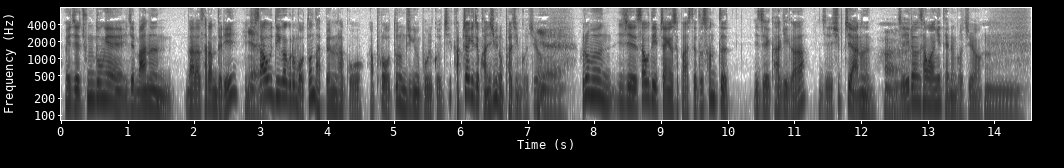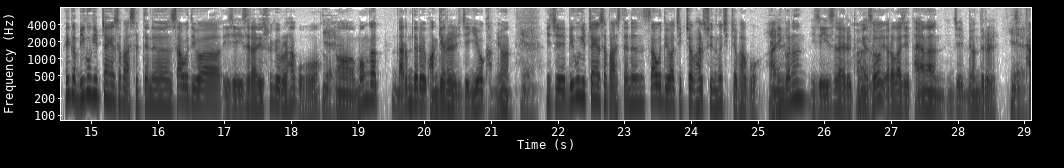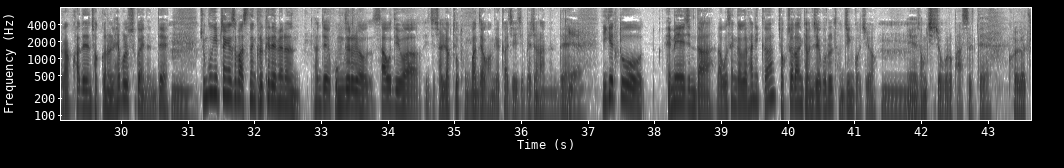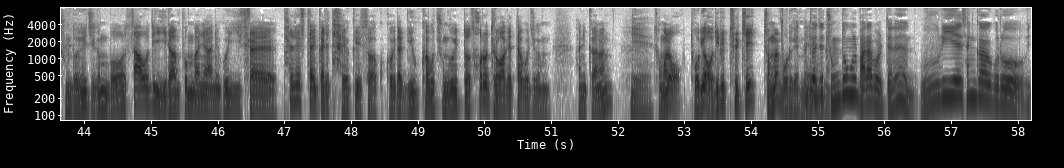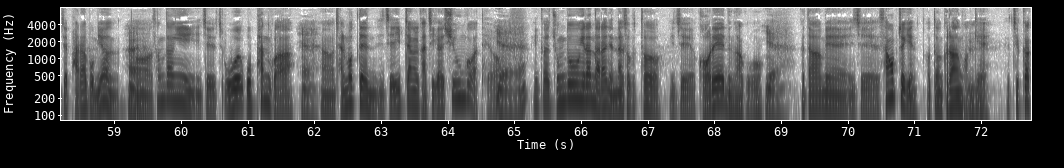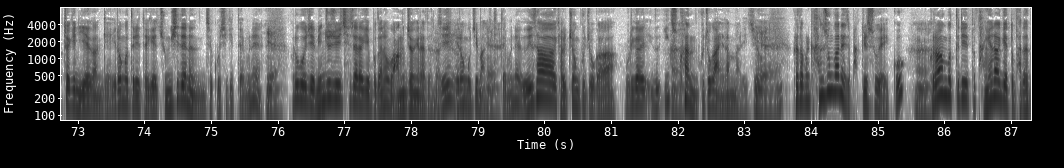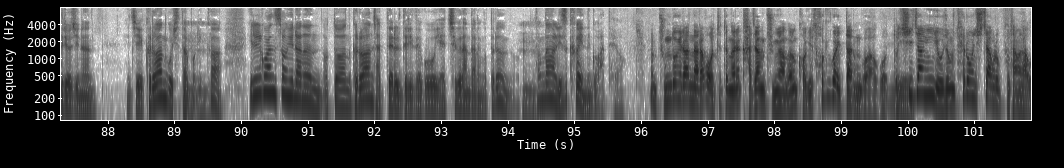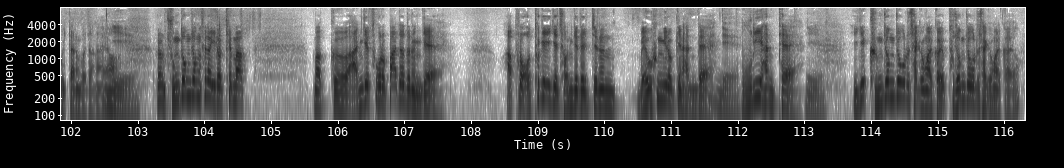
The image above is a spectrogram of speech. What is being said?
예. 이제 중동에 이제 많은 나라 사람들이 이제 예. 사우디가 그럼 어떤 답변을 하고 앞으로 어떤 움직임을 보일 거지? 갑자기 이제 관심이 높아진 거죠. 예. 그러면 이제 사우디 입장에서 봤을 때도 선뜻 이제 가기가 이제 쉽지 않은 어. 이제 이런 상황이 되는 거죠. 음. 그러니까 미국 입장에서 봤을 때는 사우디와 이제 이스라엘이 수교를 하고 예. 어 뭔가 나름대로의 관계를 이제 이어가면 예. 이제 미국 입장에서 봤을 때는 사우디와 직접 할 수 있는 건 직접 하고 예. 아닌 거는 이제 이스라엘을 통해서 어. 여러 가지 다양한 이제 면들을 이제 예. 다각화된 접근을 해볼 수가 있는데 음. 중국 입장에서 봤을 때는 그렇게 되면은 현재 공들여 사우디와 이제 전략적 동반자 관계까지 이제 맺어놨는데 예. 이게 또 애매해진다라고 생각을 하니까 적절한 견제구를 던진 거죠. 음. 예, 정치적으로 봤을 때. 거기가 중동이 지금 뭐 사우디 이란뿐만이 아니고 이스라엘, 팔레스타인까지 다 엮여 있어 갖고 거기다 미국하고 중국이 또 서로 들어가겠다고 지금 하니까는 예. 정말 어, 돌이 어디로 튈지 정말 모르겠네요. 그러니까 이제 중동을 바라볼 때는 우리의 생각으로 이제 바라보면 예. 어, 상당히 이제 오, 판과 예. 어, 잘못된 이제 입장을 가지기가 쉬운 것 같아요. 예. 그러니까 중동이란 나라는 옛날서부터 이제 거래에 능하고 예. 그 다음에 이제 상업적인 어떤 그러한 관계 음. 즉각적인 이해관계 이런 것들이 되게 중시되는 이제 곳이기 때문에 예. 그리고 이제 민주주의 체제라기보다는 왕정이라든지 그렇죠. 이런 곳이 많기 예. 때문에 의사 결정 구조가 우리가 익숙한 예. 구조가 아니란 말이죠. 예. 그러다 보니까 한 순간에 이제 바뀔 수가 있고 예. 그러한 것들이 또 당연하게 또 받아들여지는 이제 그러한 곳이다 음. 보니까 일관성이라는 어떠한 그러한 잣대를 들이대고 예측을 한다는 것들은 음. 상당한 리스크가 있는 것 같아요. 그럼 중동이라는 나라가 어쨌든 간에 가장 중요한 거는 거기 석유가 있다는 거하고 또 예. 시장이 요즘 새로운 시장으로 부상을 하고 있다는 거잖아요. 예. 그럼 중동 정세가 이렇게 막 막 그 안개 속으로 빠져드는 게 앞으로 어떻게 이게 전개될지는 매우 흥미롭긴 한데 예. 우리한테 예. 이게 긍정적으로 작용할까요? 부정적으로 작용할까요?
